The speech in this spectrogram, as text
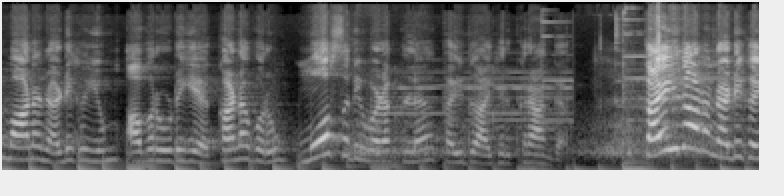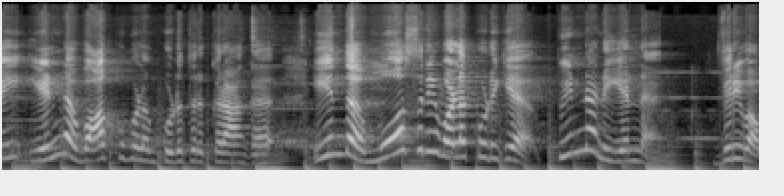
பிரபலமான நடிகையும் அவருடைய கணவரும் மோசடி வழக்கில் கைது ஆகியிருக்கிறாங்க கைதான நடிகை என்ன வாக்குமூலம் கொடுத்திருக்கிறாங்க? இந்த மோசடி வழக்குடைய பின்னணி என்ன? விரிவா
